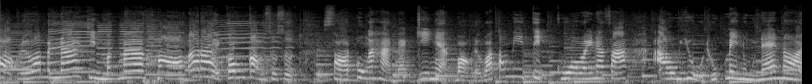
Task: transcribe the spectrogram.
บอกเลยว่ามันน่ากินมากๆหอมอร่อยกลมกล่อมสุดๆ ซอสปรุงอาหารแม็กกี้เนี่ยบอกเลยว่าต้องมีติดครัวไว้นะจ๊ะเอาอยู่ทุกเมนูแน่นอน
